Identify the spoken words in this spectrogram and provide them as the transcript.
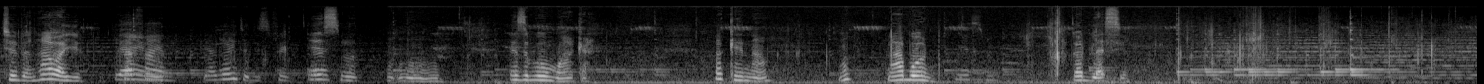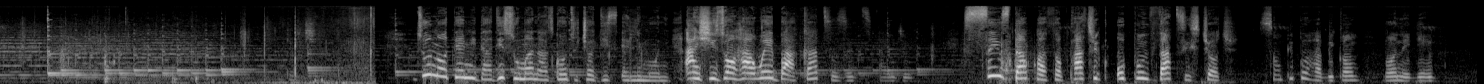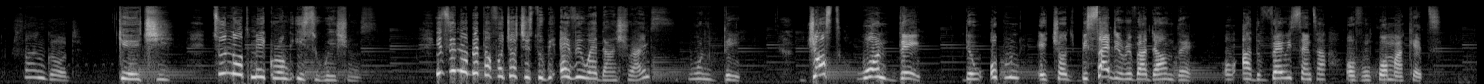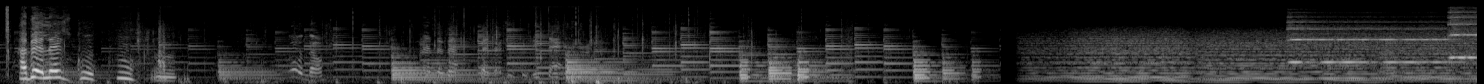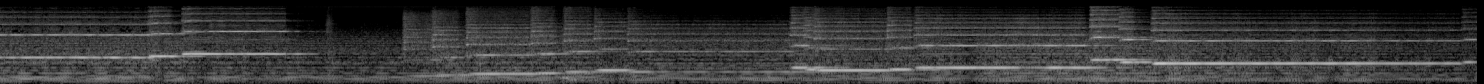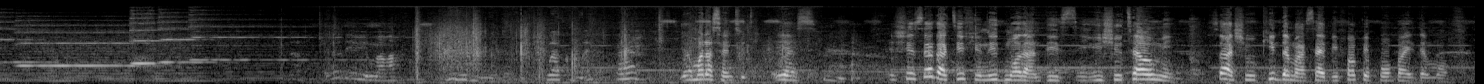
children. How are you? We are fine. You are going to the street? Yes, ma. Mm. boom ụmụaka. Okay, now. Hmm? Na-agba unu. Yes, ma. God bless you. Do not tell me that this woman has gone to church this early morning and she's on her way back. That is it, Angie. Since that Pastor Patrick opened that his church. Some people have become born again. Thank God. Kechi, do not make wrong insinuations. Is it not better for churches to be everywhere than shrines? One day, just one day, they will open a church beside the river down there or at the very center of Nkwo Market. Abel, let's go. Hmm. Go now. Mother sent you. Yes. She said that if you need more than this, you should tell me. So I should keep them aside before people buy them off.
